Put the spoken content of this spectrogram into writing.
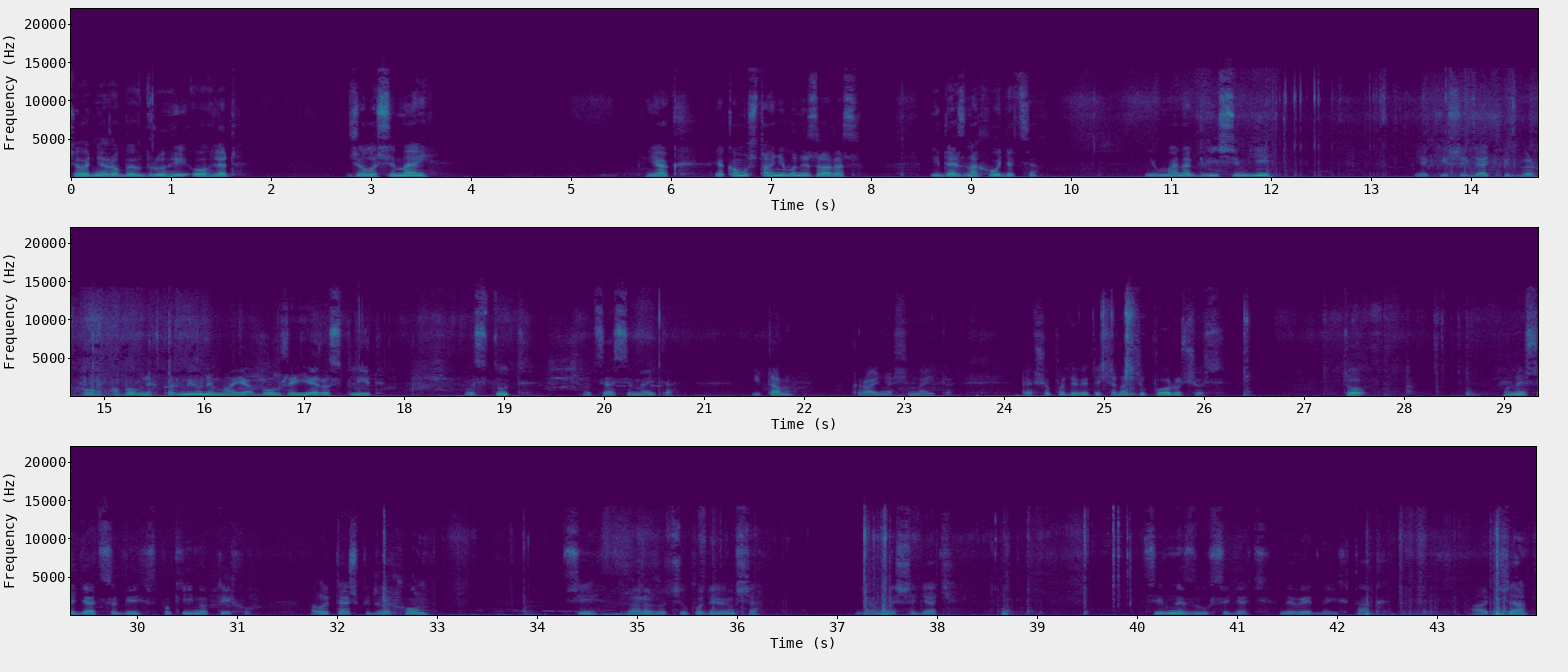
Сьогодні робив другий огляд бджолосімей. Як, в якому стані вони зараз і де знаходяться. І в мене дві сім'ї, які сидять під верхом. Або в них кормів немає, або вже є розплід. Ось тут оця сімейка і там крайня сімейка. Якщо подивитися на цю поруч ось, то вони сидять собі спокійно тихо, але теж під верхом. Ці, зараз оцю подивимося, де вони сидять. Ці внизу сидять, не видно їх так. А ця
